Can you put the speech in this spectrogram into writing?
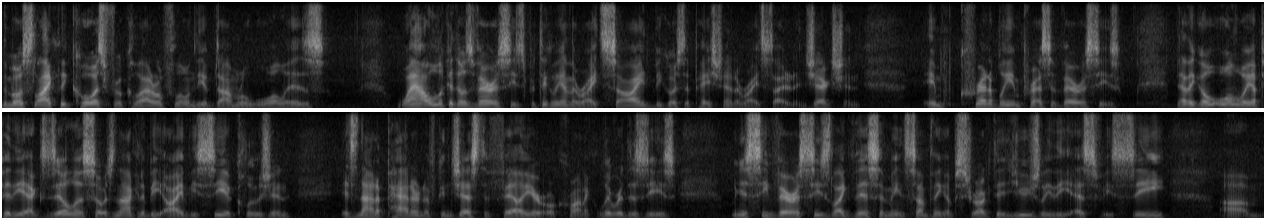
The most likely cause for collateral flow in the abdominal wall is wow, look at those varices, particularly on the right side because the patient had a right sided injection. Incredibly impressive varices. Now they go all the way up to the axilla, so it's not going to be IVC occlusion. It's not a pattern of congestive failure or chronic liver disease. When you see varices like this, it means something obstructed, usually the SVC. Um,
